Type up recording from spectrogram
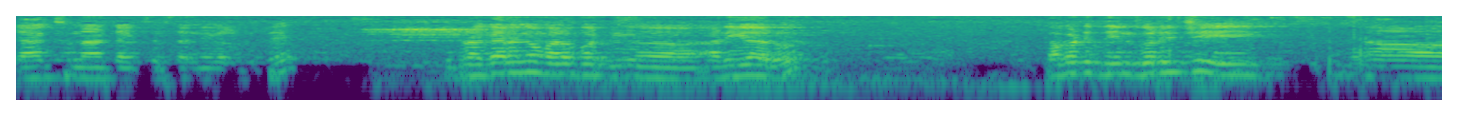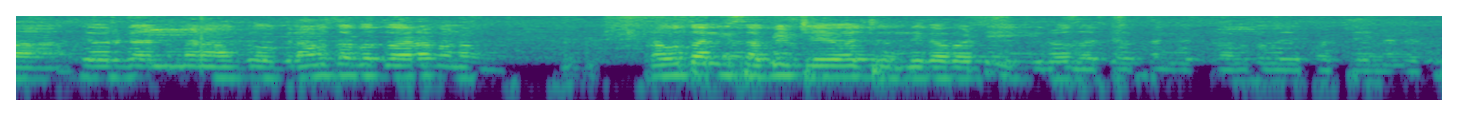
ట్యాక్స్ నాన్ ట్యాక్సెస్ అన్ని కలిపితే. ఈ ప్రకారంగా మనకు అడిగారు. కాబట్టి దీని గురించి ఎవరికైనా మన గ్రామ సభ ద్వారా మనం ప్రభుత్వానికి సబ్మిట్ చేయవలసి ఉంది కాబట్టి ఈరోజు అత్యవసరంగా గ్రామ ఏర్పాటు చేయాలనేది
